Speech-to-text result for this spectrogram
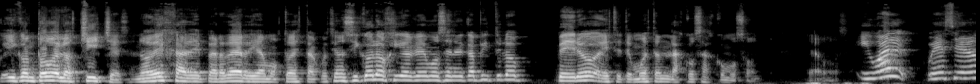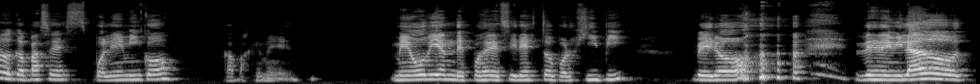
y con todos los chiches. No deja de perder, digamos, toda esta cuestión psicológica que vemos en el capítulo, pero este, te muestran las cosas como son. Igual voy a decir algo que capaz es polémico. Capaz que me, me odien después de decir esto por hippie. Pero desde mi lado,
